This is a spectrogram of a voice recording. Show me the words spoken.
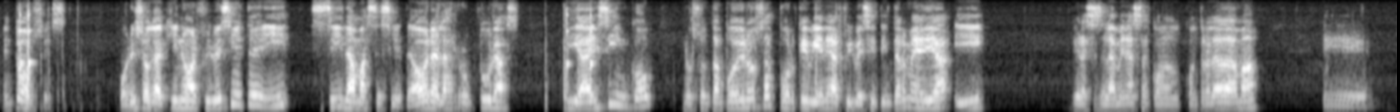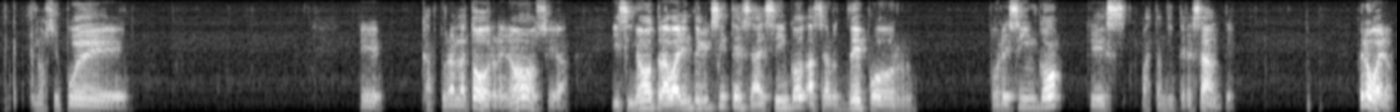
entonces, por eso que aquí no alfil B7 y sí dama C7. Ahora las rupturas vía E5 no son tan poderosas porque viene alfil B7 intermedia y gracias a la amenaza contra la dama eh, no se puede eh, capturar la torre, ¿no? O sea, y si no, otra variante que existe es a E5, hacer D por, por E5, que es bastante interesante. Pero bueno,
